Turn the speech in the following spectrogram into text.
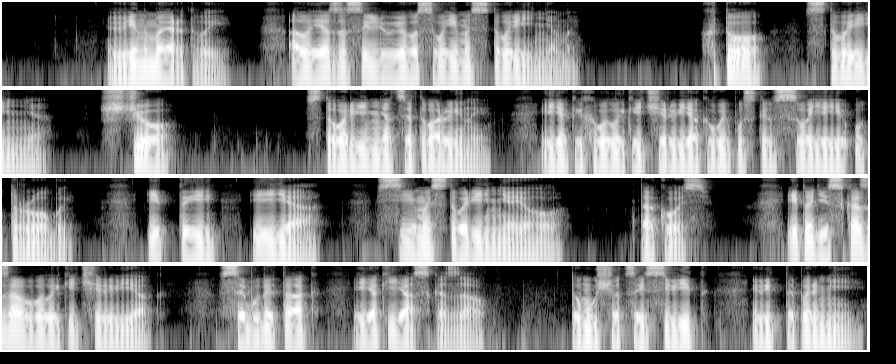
Він мертвий, але я заселю його своїми створіннями. Хто створіння? Що? Створіння це тварини, яких великий черв'як випустив з своєї утроби. І ти, і я, всі ми створіння його. Так ось. І тоді сказав великий черв'як: все буде так, як я сказав, тому що цей світ відтепер мій.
